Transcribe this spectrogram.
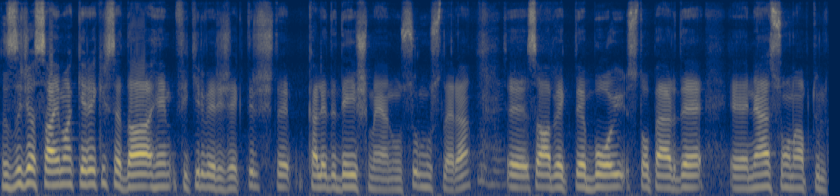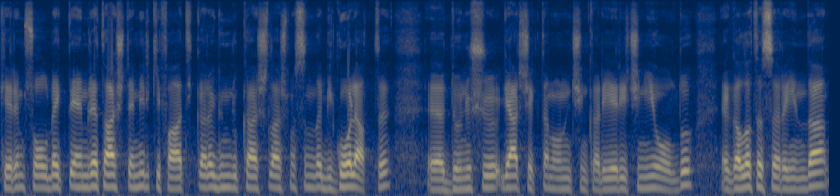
Hızlıca saymak gerekirse daha hem fikir verecektir. İşte kalede değişmeyen unsur Muslera, hı hı. E, sağ bekte Boy, stoperde e, Nelson Abdülkerim, sol bekte Emre Taşdemir ki Fatih Karagümrük karşılaşmasında bir gol attı. E, dönüşü gerçekten onun için kariyeri için iyi oldu. E, Galatasaray'ın da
